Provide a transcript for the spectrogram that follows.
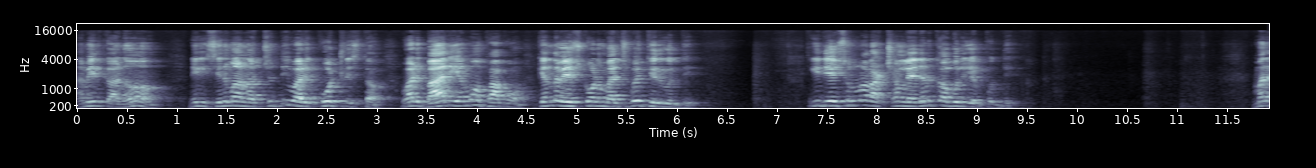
అమెరికాను నీకు సినిమా నచ్చుద్ది వాడికి కోట్లు ఇస్తావు. వాడి భార్య ఏమో పాపం కింద వేసుకోవడం మర్చిపోయి తిరుగుద్ది. ఈ దేశంలో రక్షణ లేదని కబుర్లు చెప్పుద్ది. మరి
